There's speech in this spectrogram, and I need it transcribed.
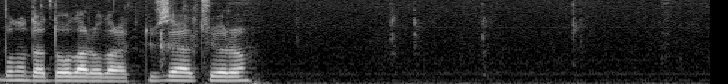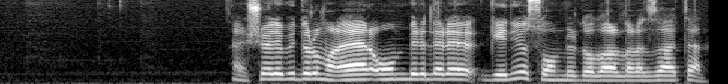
Bunu da dolar olarak düzeltiyorum. Yani şöyle bir durum var. Eğer 11'lere geliyorsa 11 dolarlara zaten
